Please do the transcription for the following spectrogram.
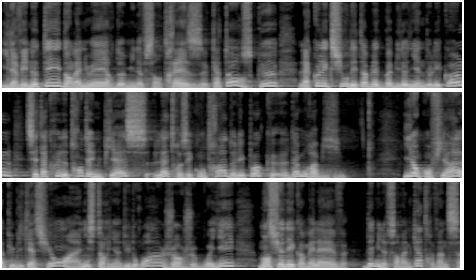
Il avait noté dans l'annuaire de 1913-14 que la collection des tablettes babyloniennes de l'école s'est accrue de 31 pièces, lettres et contrats de l'époque d'Amourabi. Il en confia la publication à un historien du droit, Georges Boyer, mentionné comme élève dès 1924-25.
